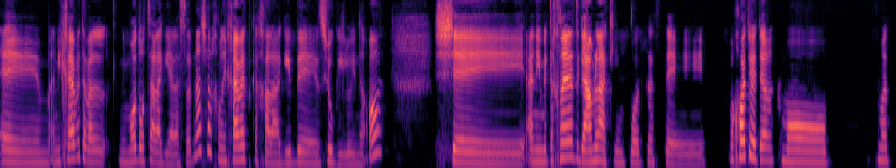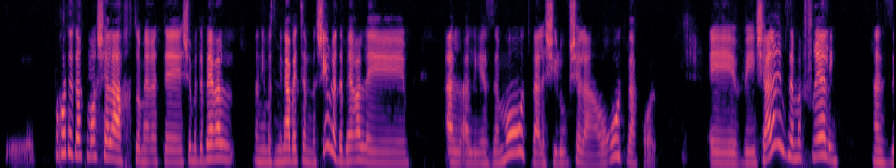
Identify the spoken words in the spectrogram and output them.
אה, אני חייבת, אבל אני מאוד רוצה להגיע לסדנה שלך, ואני חייבת ככה להגיד אה, איזשהו גילוי נאות, שאני מתכננת גם להקים פודקאסט אה, פחות או יותר כמו, זאת אומרת, פחות או יותר כמו שלך, זאת אומרת, אה, שמדבר על אני מזמינה בעצם נשים לדבר על, אה, על, על יזמות ועל השילוב של ההורות והכל. והיא שאלה אם זה מפריע לי. אז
